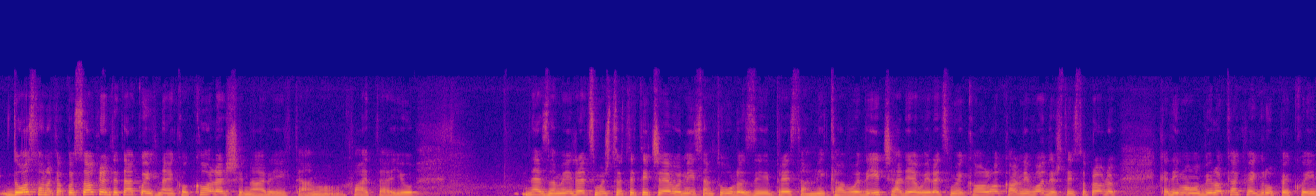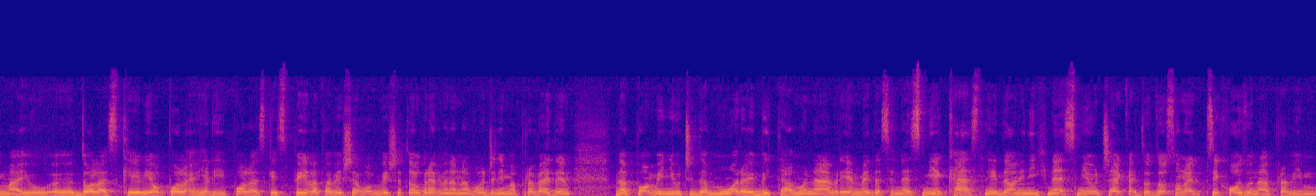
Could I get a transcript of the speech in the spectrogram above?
Doslovno kako se okrenete, tako ih neko kolešinari ih tamo hvataju. Ne znam, i recimo što se tiče, evo nisam tu ulozi predstavnika vodiča, ali evo i recimo i kao lokalni vodič, što je isto problem. Kad imamo bilo kakve grupe koji imaju e, dolaske ili, pola, ili polaske spila, pa više, više tog vremena na vođenjima provedem napominjući da moraju biti tamo na vrijeme, da se ne smije kasnije, da oni njih ne smiju čekati, doslovno psihozu napravim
